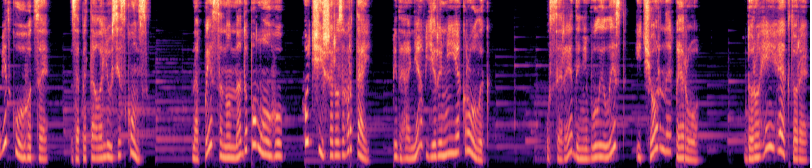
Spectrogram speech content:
Від кого це? запитала Люсі Скунс. Написано на допомогу. Хочіше розгортай, підганяв Єремія кролик. Усередині були лист і чорне перо. Дорогий Гекторе,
